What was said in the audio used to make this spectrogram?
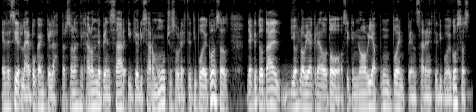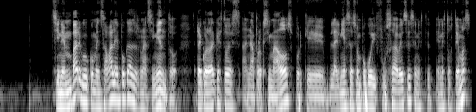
Es decir, la época en que las personas dejaron de pensar y teorizar mucho sobre este tipo de cosas, ya que total, Dios lo había creado todo, así que no había punto en pensar en este tipo de cosas. Sin embargo, comenzaba la época del Renacimiento. Recordar que esto es en aproximados, porque la línea se hace un poco difusa a veces en, este, en estos temas.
